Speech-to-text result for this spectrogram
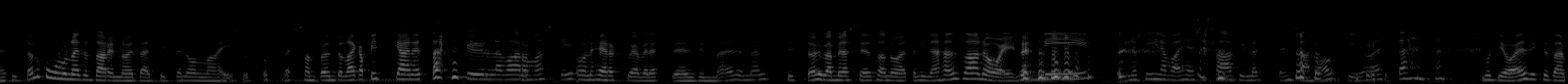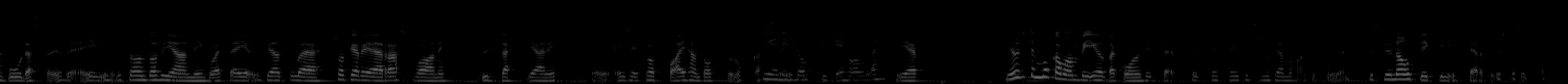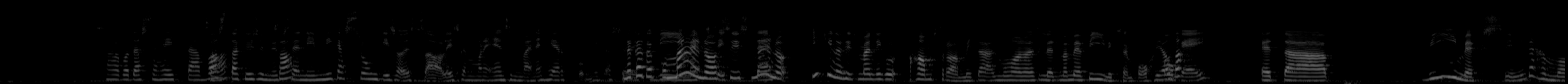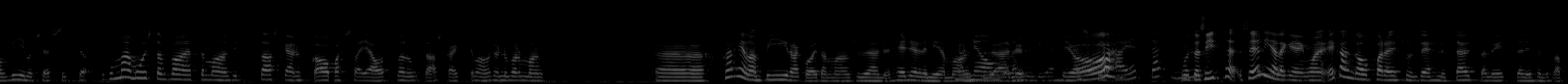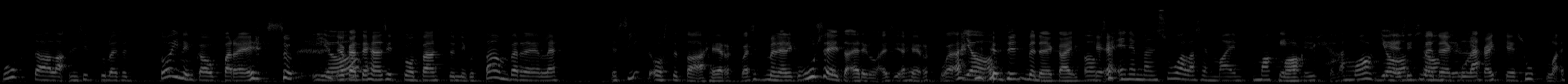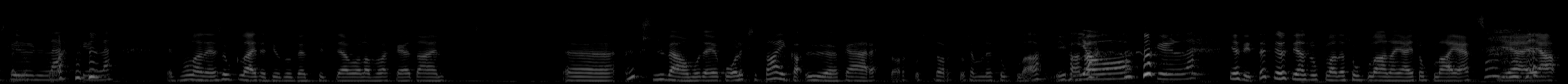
sitten on kuullut näitä tarinoita, että sitten ollaan istuttu vessan pöntöllä aika pitkään, että kyllä varmasti. on herkkuja vedetty ensimmäisenä. Sitten on hyvä mennä siihen sanoa, että minähän sanoin. niin, no siinä vaiheessa saa kyllä sitten sanoakin jo, että Mutta joo, ensiksi jotain puhdasta, niin se, ei, se on tosiaan, niin kuin, että ei, kun sieltä tulee sokeria ja rasvaa, niin yhtäkkiä niin ei, ei se kroppa ihan tottunutkaan pieni siihen. shokki keholle. Jep. Niin on sitten mukavampi ilta, kun on sitten, sitten ettei tule semmoisia mahakipuja, niin pystyy nauttiikin niistä herkuista sitten. Saako tässä heittää Saa. vastakysymyksen, Saa. niin mikä sun kisoissa oli semmoinen ensimmäinen herkku, mitä No söit kato, kun mä en oo, siis mä en oo, ikinä siis mä en niinku hamstraa mitään, että mulla on aina silleen, että mä menen fiiliksen pohjalta. Okei, okay. Että pff, viimeksi, mitähän mä oon viimeksi sitten, kun mä muistan vaan, että mä oon sitten taas käynyt kaupassa ja ostanut taas kaikkea. Mä oon syönyt varmaan öö, Karjalan piirakoita mä oon syönyt, hedelmiä mä no oon ne on kyllä syönyt. hyviä myöskin. Joo. Ai että, mm. Mutta sitten sen jälkeen, kun mä ekan kauppareissun tehnyt, täyttänyt itteni semmoisella puhtaalla, niin sitten tulee se toinen kauppareissu, Joo. joka tehdään sitten, kun on päästy niinku Tampereelle. Ja sit ostetaan herkkuja. Sitten menee niinku useita erilaisia herkkuja. Joo. sitten menee kaikkea. Onko se enemmän suolaisen vai makeen Make- ystävä? Makea. Joo, sitten on menee kyllä. kuule kaikkea suklaista Kyllä, juttua. kyllä. Et mulla on ne suklaiset jutut, että sit siellä voi olla vaikka jotain... Öö, yksi hyvä on muuten joku, oliko se taikayö kääretorkku, se torttu, semmonen suklaa, ihana. Joo, kyllä. Ja sitten tietysti ihan suklaata suklaana ja suklaajätskiä ja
